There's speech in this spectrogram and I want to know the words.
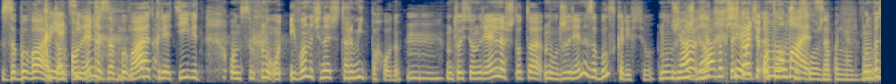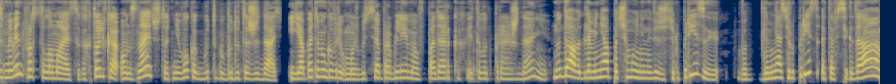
забывает. Он, он реально забывает, креативит. Он, ну, его начинает штормить, походу. Ну, то есть он реально что-то... Ну, он же реально забыл, скорее всего. Ну, он же я, не ждал. Я вообще, то есть, короче, он это ломается. Очень сложно понять было. Он в этот момент просто ломается. Как только он знает, что от него как будто бы будут ожидать. И я поэтому говорю, может быть, вся проблема в подарках — это вот про ожидание? Ну да, вот для меня, почему я ненавижу сюрпризы, вот для меня сюрприз это всегда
